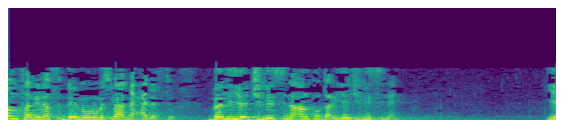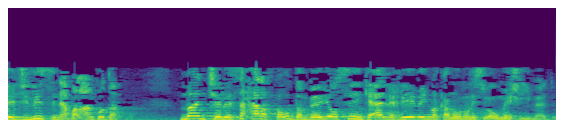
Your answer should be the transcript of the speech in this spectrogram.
Antanina sidee nuunu niswaha ma xadafto? Bal yejlisna an ku dar yejlisna yejlisna bal an ku dar maan jelese xarafka u dambeeyo siinka aan la reebayn marka nuunu niswa uu meesha yimaado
